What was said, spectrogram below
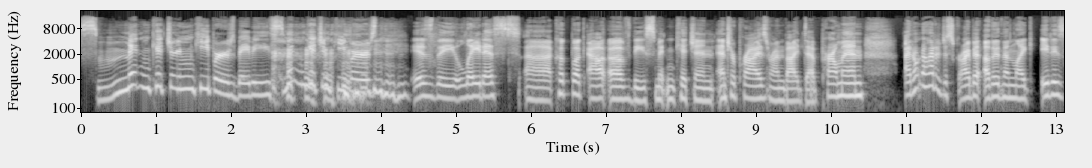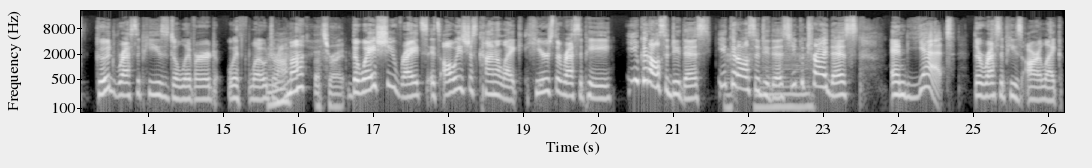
Smitten Kitchen Keepers, baby. Smitten Kitchen Keepers is the latest uh, cookbook out of the Smitten Kitchen enterprise run by Deb Perelman. I don't know how to describe it other than like it is good recipes delivered with low mm-hmm. drama. Mm, that's right. The way she writes, it's always just kind of like, here's the recipe. You could also do this. You could also do this. You could mm-hmm. try this. And yet, the recipes are like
